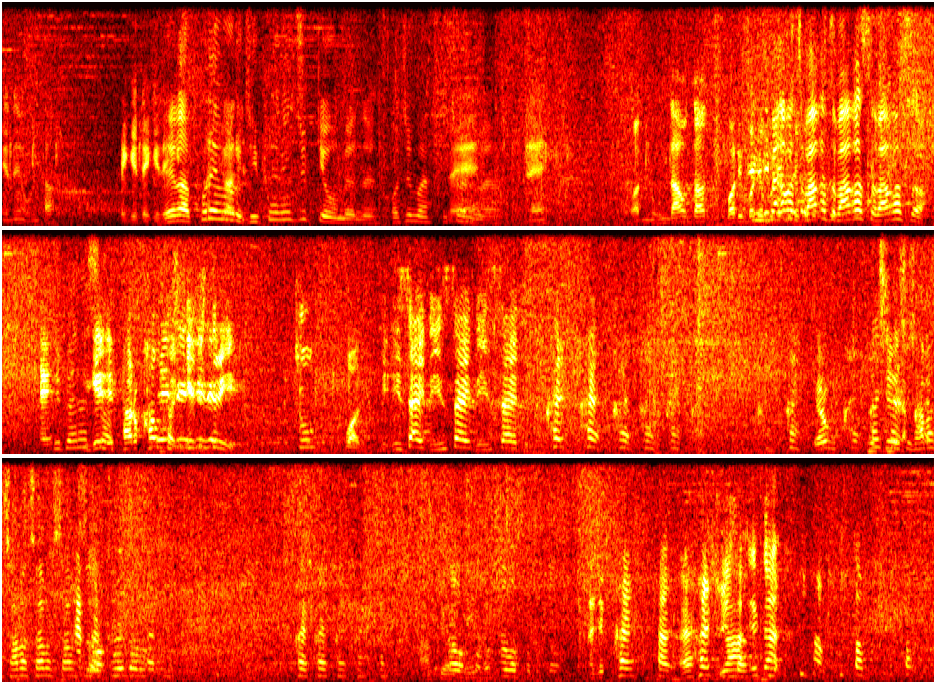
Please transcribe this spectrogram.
얘네 온다 대기 대기 내가 대기. 디펜 해줄게 오면은 거짓말 네 마요 네 왔- 온다 온다 머리 머리 머리 막았어 막았어 막았어 막았어 네, 디펜 이게 했어 바로 카운터 이게, 이게 이게, 3 2 1 인사이드 인사이드 인사이드 칼칼칼칼칼 칼칼 여러분 칼칼 그렇지 그렇지 잡았어 잡았어 잡았어 잡았어 칼칼칼칼칼 오케이 오케이. 아직 칼 할수 야, 있어 일단- 푸탑 푸탑 푸탑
